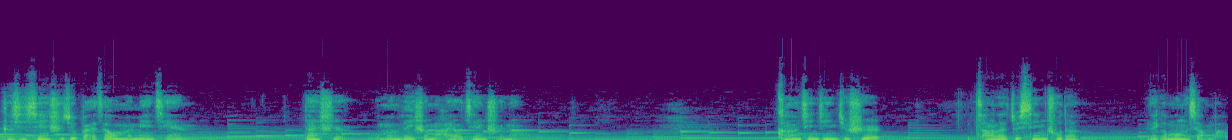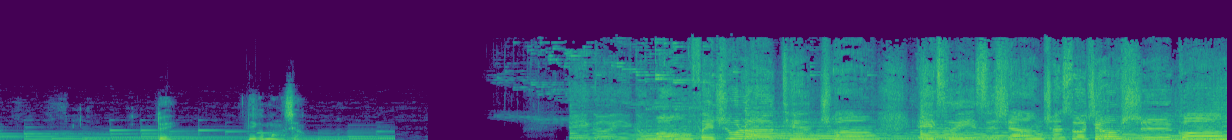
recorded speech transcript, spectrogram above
这些现实就摆在我们面前。但是我们为什么还要坚持呢？可能仅仅就是。藏在最深处的那个梦想吧，对，那个梦想。一个一个梦飞出了天窗，一次一次想穿梭旧时光。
